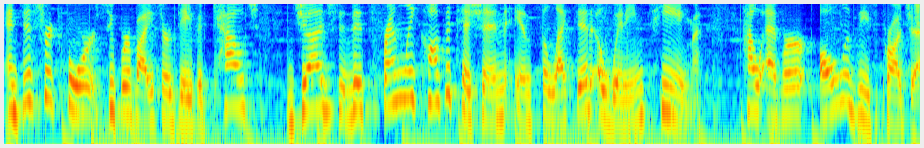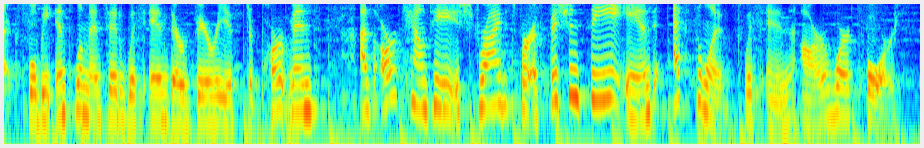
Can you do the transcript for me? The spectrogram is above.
and District 4 Supervisor David Couch judged this friendly competition and selected a winning team. However, all of these projects will be implemented within their various departments as our county strives for efficiency and excellence within our workforce.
